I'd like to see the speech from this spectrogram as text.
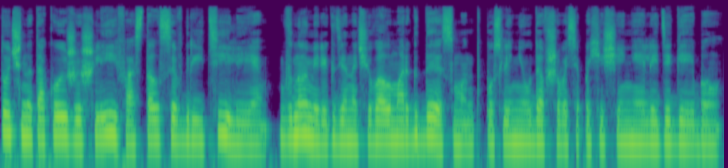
Точно такой же шлейф остался в Грейтилии, в номере, где ночевал Марк Десмонд после неудавшегося похищения леди Гейбл.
